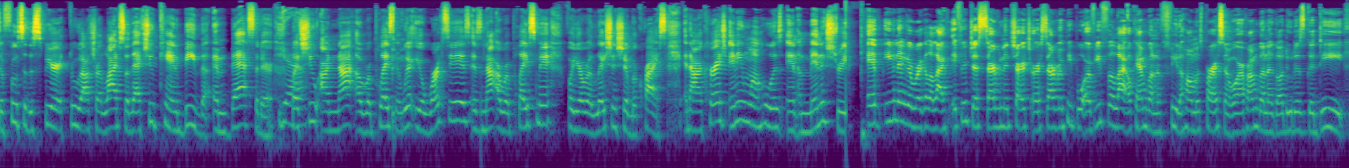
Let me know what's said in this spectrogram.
the fruits of the Spirit throughout your life so that you can be the ambassador. Yeah. But you are not a replacement. What your works is, is not a replacement for your relationship with Christ. And I encourage anyone who is in a ministry if even in your regular life, if you're just serving in church or serving people, or if you feel like, okay, I'm gonna feed a homeless person, or if I'm gonna go do this good deed,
